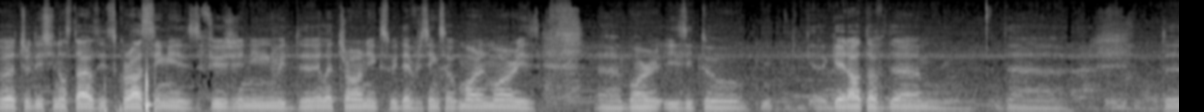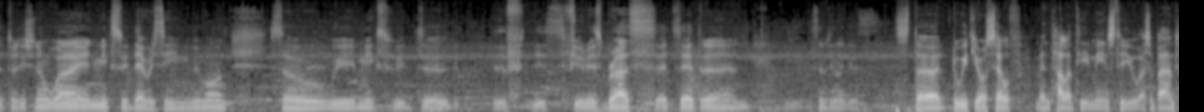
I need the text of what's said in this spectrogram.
uh, traditional styles. It's crossing, is fusioning with the electronics, with everything. So more and more is uh, more easy to get out of the, um, the, the traditional way and mix with everything we want. So we mix with uh, this furious brass, etc., and something like this. the do-it-yourself mentality means to you as a band?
